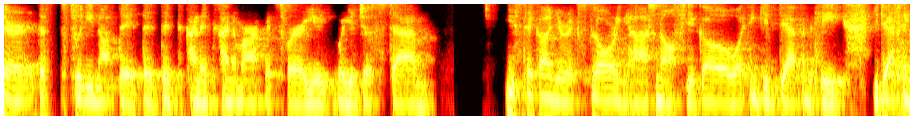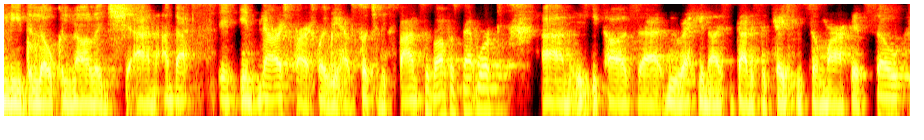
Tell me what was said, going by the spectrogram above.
there, that's really not the, the, the kind of the kind of markets where you where you just you stick on your exploring hat and off you go. I think you definitely you definitely need the local knowledge, and, and that's in, large part why we have such an expansive office network, um, is because uh, we recognise that that is the case in some markets. So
